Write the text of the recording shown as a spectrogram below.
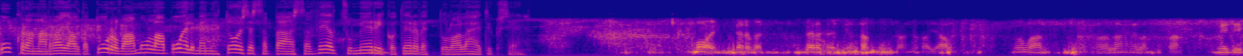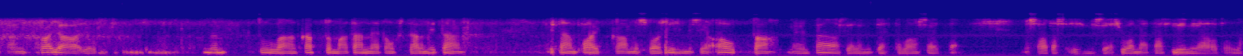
Ukrainan rajalta turvaa. Mulla on puhelimen toisessa päässä Veltsu Meriko. Tervetuloa lähetykseen. Moi, terve. Terveisiä Ukrainan rajalla. Me ollaan äh, lähellä tätä Medikan rajaa just. Me tullaan katsomaan tänne, että onko täällä mitään, mitään paikkaa, missä voisi ihmisiä auttaa. Meidän pääasiallinen tehtävä on se, että me saataisiin ihmisiä Suomeen taas linja-autolla.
